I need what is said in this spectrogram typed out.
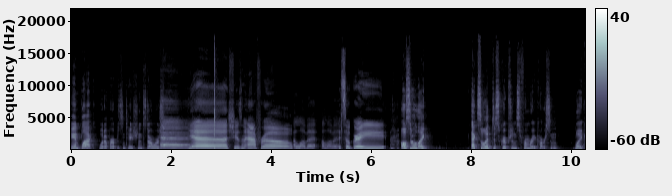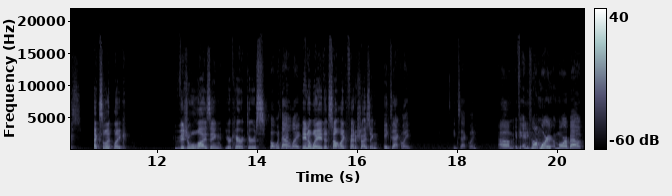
And black. What up representation in Star Wars? Uh, Yeah, she has an afro. I love it. I love it. It's so great. Also, like, excellent descriptions from Rae Carson. Like, excellent, like, visualizing your characters But without like in a way that's not like fetishizing. exactly, exactly. Um, if and if you want more more about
